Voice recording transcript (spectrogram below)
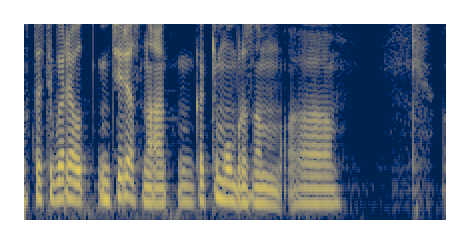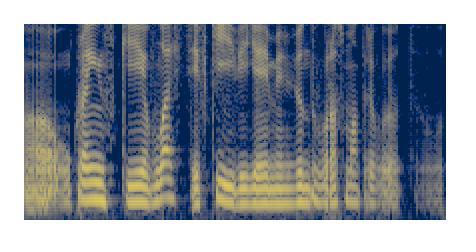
Кстати говоря, вот интересно, а каким образом э, украинские власти в Киеве, я имею в виду, рассматривают вот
